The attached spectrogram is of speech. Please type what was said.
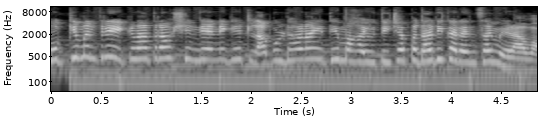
मुख्यमंत्री एकनाथराव शिंदे यांनी घेतला बुलढाणा येथे महायुतीच्या पदाधिकाऱ्यांचा मेळावा.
